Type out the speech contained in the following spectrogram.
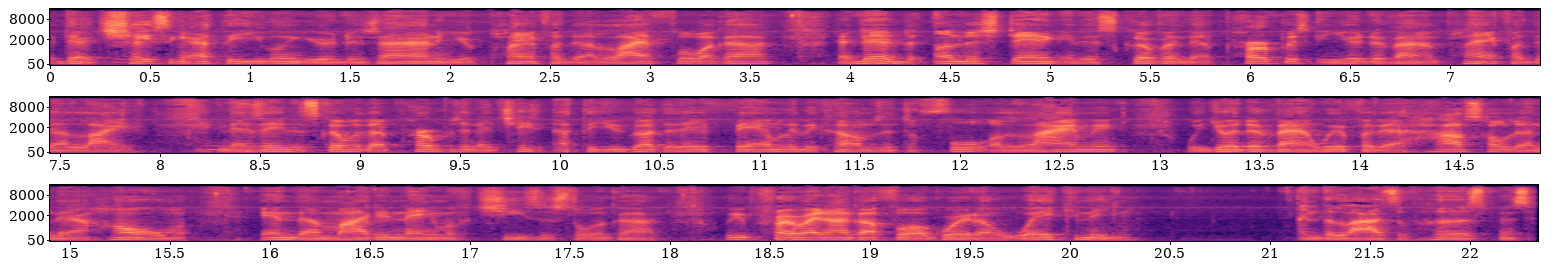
That they're chasing after you and your design and your plan for their life, Lord God. That they're understanding and discovering their purpose in your divine plan for their life. And as they discover their purpose and they chase after you, God, that their family becomes into full alignment with your divine will for their household and their home. In the mighty name of Jesus, Lord God. We pray right now, God, for a great awakening in the lives of husbands,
